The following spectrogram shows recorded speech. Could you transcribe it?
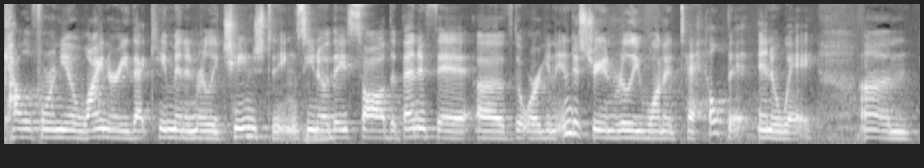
California winery that came in and really changed things. You know, they saw the benefit of the Oregon industry and really wanted to help it in a way. Um,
